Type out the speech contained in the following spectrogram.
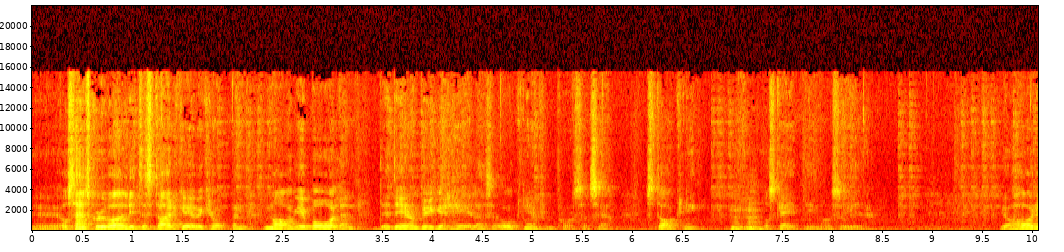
Eh, och sen ska du vara lite stark i överkroppen, mage, bålen. Det är det de bygger hela åkningen på så att säga. Stakning mm. och skating och så vidare. Jag har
